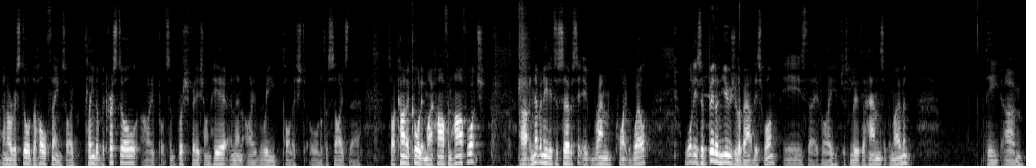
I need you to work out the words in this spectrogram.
and I restored the whole thing. So I cleaned up the crystal, I put some brush finish on here and then I repolished all of the sides there. So I kind of call it my half and half watch. Uh, I never needed to service it, it ran quite well. What is a bit unusual about this one is that if I just move the hands at the moment, the um,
